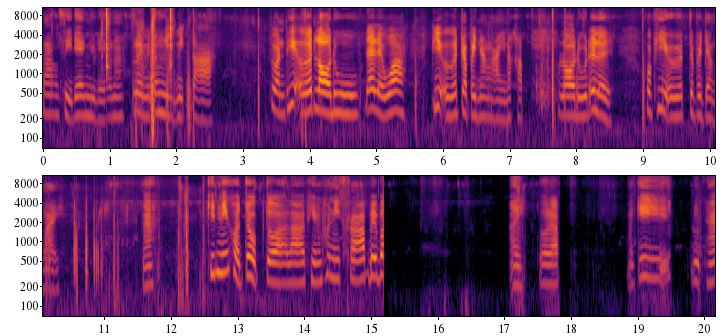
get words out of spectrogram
ตาเขาสีแดงอยู่แล้วนะ ก็เลยไม่ต้องรีมิกตา ส่วนพี่เอิร์ธรอดูได้เลยว่า พี่เอิร์ธจะเป็นยังไงนะครับ รอดูได้เลยว่าพี่เอิร์ธจะเป็นยังไง ลิปนี้ขอจบตัวลาเพียงเท่านี้ครับบ๊ายบายไอ้ตัวรับเมื่อกี้หลุดฮะ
